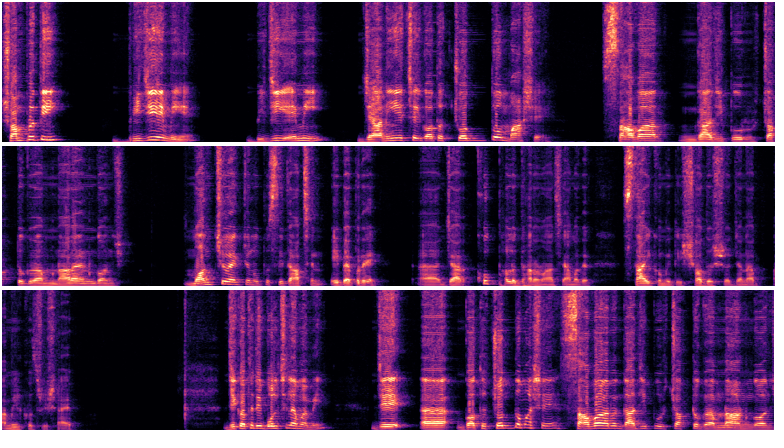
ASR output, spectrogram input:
সম্প্রতি বিজিএমইএ বিজিএমই জানিয়েছে গত চোদ্দ মাসে সাভার, গাজীপুর, চট্টগ্রাম, নারায়ণগঞ্জ মঞ্চেও একজন উপস্থিত আছেন। এই ব্যাপারে যার খুব ভালো ধারণা আছে আমাদের স্থায়ী কমিটির সদস্য জনাব আমির খসরু সাহেব। যে কথাটি বলছিলাম আমি, যে গত চোদ্দ মাসে সাভার, গাজীপুর, চট্টগ্রাম, নারায়ণগঞ্জ,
